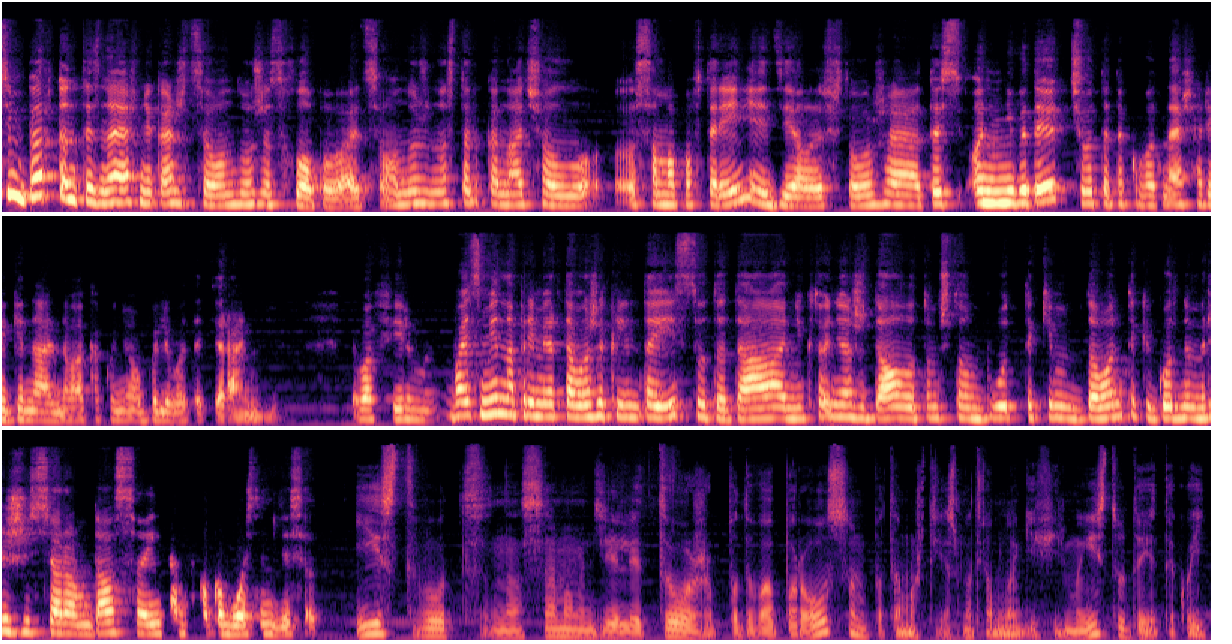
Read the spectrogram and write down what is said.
Тим Бертон, ты знаешь, мне кажется, он уже схлопывается. Он уже настолько начал э, самоповторение делать, что уже... То есть он не выдает чего-то такого, знаешь, оригинального, как у него были вот эти ранние его фильмы. Возьми, например, того же Клинта Иствуда, да, никто не ожидал о том, что он будет таким довольно-таки годным режиссером, да, в свои, там, сколько, 80. Иствуд на самом деле тоже под вопросом, потому что я смотрел многие фильмы Иствуда, и такой,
